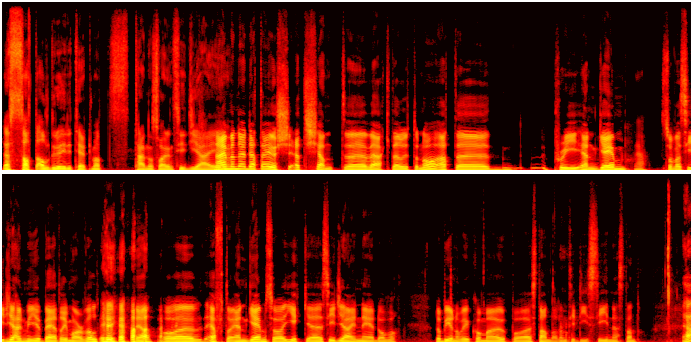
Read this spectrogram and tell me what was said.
Jeg satt aldri og irriterte meg at Thanos var en CGI Nei, men eh, dette er jo et kjent uh, verk der ute nå, at uh, pre-endgame Ja. så var CGI mye bedre i Marvel. ja. ja, og uh, efter endgame så gikk uh, CGI nedover. Da begynner vi å komme opp på standarden til DC nesten. Ja.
